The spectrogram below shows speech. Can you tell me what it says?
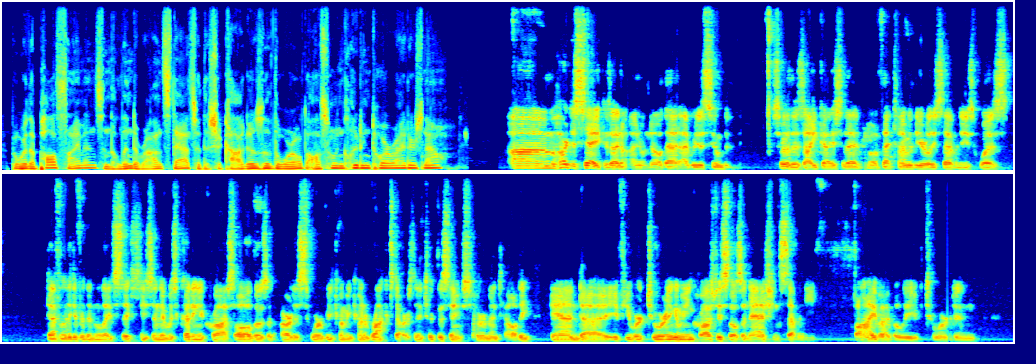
But were the Paul Simons and the Linda Ronstadts or the Chicagos of the world also including tour riders now? Um, hard to say because I don't I don't know that. I would assume that sort of the zeitgeist of that of that time of the early '70s was definitely different than the late '60s, and it was cutting across. All those artists were becoming kind of rock stars. They took the same sort of mentality. And uh, if you were touring, I mean, Crosby, Stills, and Nash in '75, I believe, toured in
